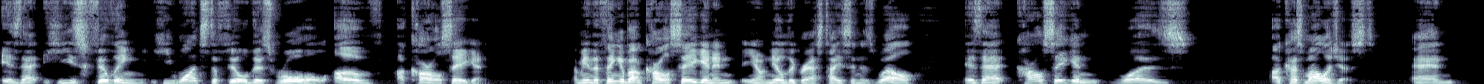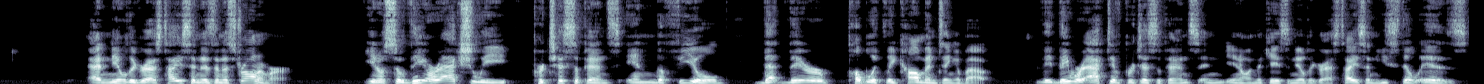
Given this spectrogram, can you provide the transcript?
is that he's filling, he wants to fill this role of a Carl Sagan. I mean, the thing about Carl Sagan and, you know, Neil deGrasse Tyson as well, is that Carl Sagan was a cosmologist and and Neil deGrasse Tyson is an astronomer. You know, so they are actually participants in the field that they're publicly commenting about. They, they were active participants, and you know, in the case of Neil deGrasse Tyson, he still is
